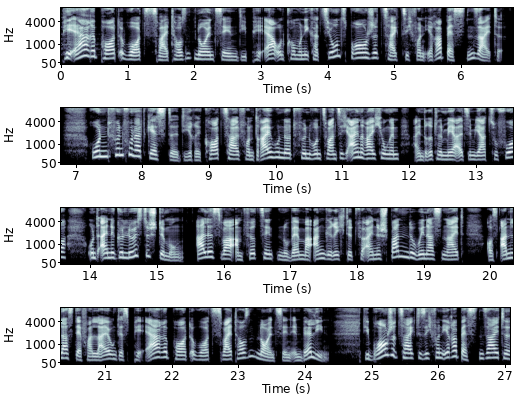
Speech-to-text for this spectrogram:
PR Report Awards 2019. Die PR- und Kommunikationsbranche zeigt sich von ihrer besten Seite. Rund 500 Gäste, die Rekordzahl von 325 Einreichungen, ein Drittel mehr als im Jahr zuvor, und eine gelöste Stimmung. Alles war am 14. November angerichtet für eine spannende Winners Night aus Anlass der Verleihung des PR Report Awards 2019 in Berlin. Die Branche zeigte sich von ihrer besten Seite,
